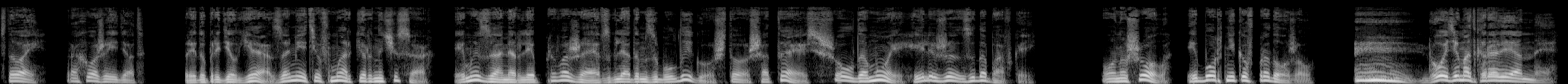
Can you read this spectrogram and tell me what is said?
«Стой, прохожий идет», — предупредил я, заметив маркер на часах. И мы замерли, провожая взглядом за булдыгу, что, шатаясь, шел домой или же за добавкой. Он ушел, и Бортников продолжил. «Будем откровенны.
